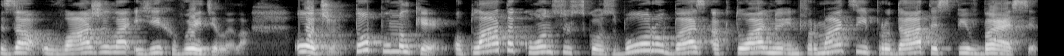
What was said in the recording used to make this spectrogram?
зауважила і їх виділила. Отже, топ-помилки: оплата консульського збору без актуальної інформації про дати співбесід.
